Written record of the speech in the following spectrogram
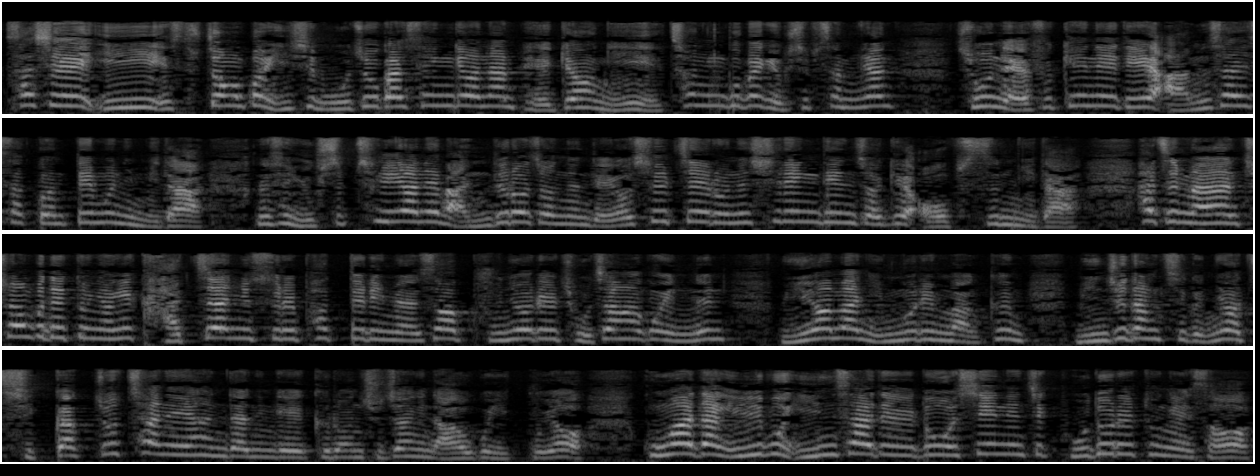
사실 이 수정헌법 25조가 생겨난 배경이 1963년 존 F 케네디의 암살 사건 때문입니다. 그래서 67년에 만들어졌는데요. 실제로는 실행된 적이 없습니다. 없습니다. 하지만 트럼프 대통령이 가짜 뉴스를 퍼뜨리면서 분열을 조장하고 있는 위험한 인물인 만큼 민주당 측은요 즉각 쫓아내야 한다는 게 그런 주장이 나오고 있고요. 공화당 일부 인사들도 CNN 측 보도를 통해서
